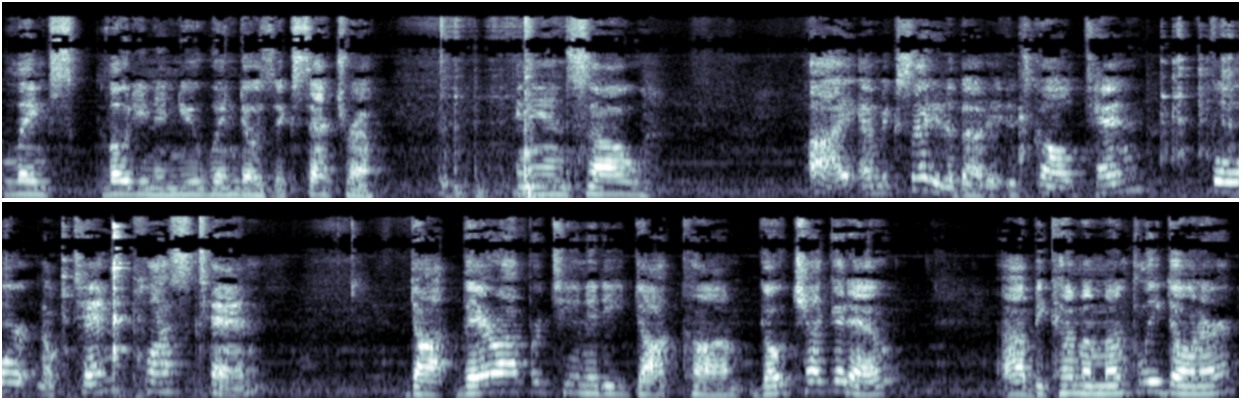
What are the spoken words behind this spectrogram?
links, loading in new windows, etc. And so I am excited about it. It's called 10 for, no, 10 plus 10 dot theiropportunity.com. Go check it out. Uh, become a monthly donor.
